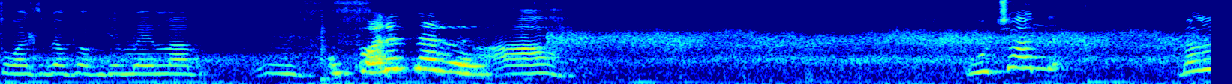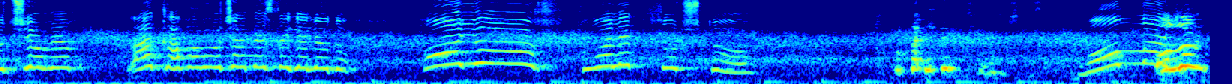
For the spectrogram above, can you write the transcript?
tuvaletimi yapıyorum girmeyin lan. Uf, Tuvalet nerede? ah. Uçan ben uçuyor muyum? Lan kafama uçan deste geliyordu. Hayır. Tuvalet uçtu. Vallahi Oğlum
